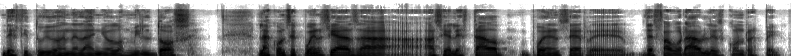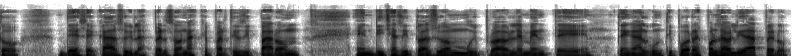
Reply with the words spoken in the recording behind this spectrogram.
destituidos en el año 2012. Las consecuencias hacia el Estado pueden ser eh, desfavorables con respecto de ese caso y las personas que participaron en dicha situación muy probablemente tengan algún tipo de responsabilidad, pero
